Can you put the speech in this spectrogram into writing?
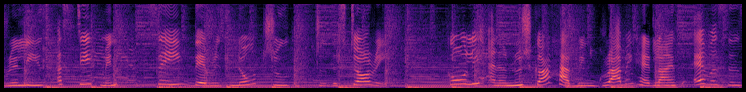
released a statement saying there is no truth to the story. Kohli and Anushka have been grabbing headlines ever since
